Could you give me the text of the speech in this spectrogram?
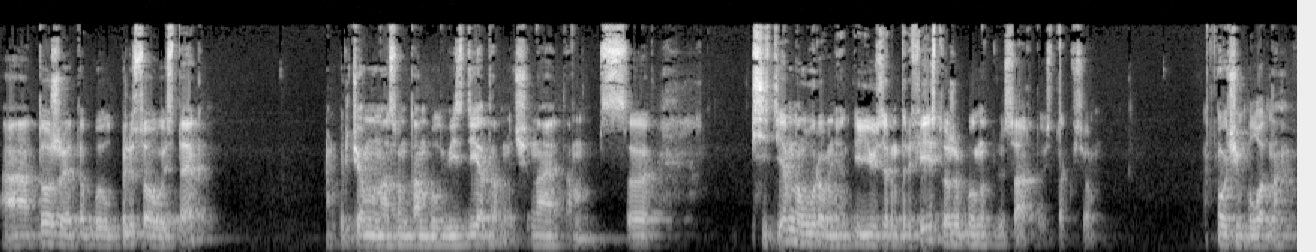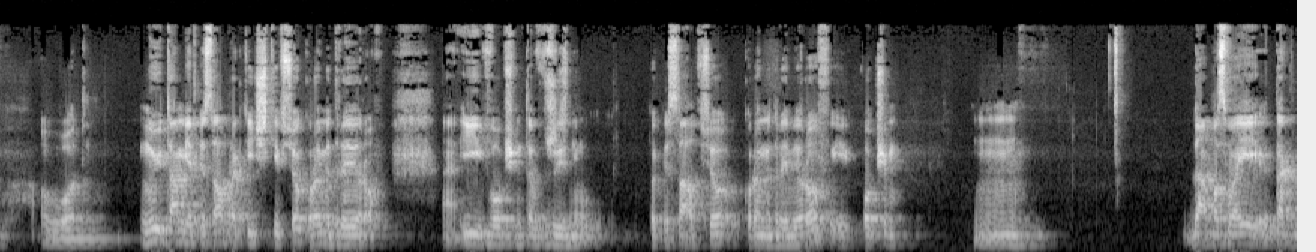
А тоже это был плюсовый стек, причем у нас он там был везде, там, начиная там, с системного уровня, и юзер-интерфейс тоже был на плюсах, то есть так все очень плотно. Вот. Ну и там я писал практически все, кроме драйверов. И, в общем-то, в жизни пописал все, кроме драйверов. И, в общем, да, по своей, так,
